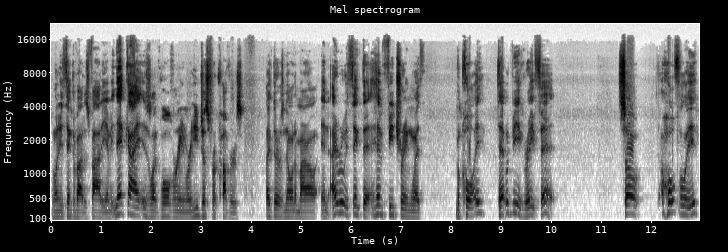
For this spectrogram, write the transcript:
when you think about his body. I mean, that guy is like Wolverine, where he just recovers like there was no tomorrow. And I really think that him featuring with McCoy, that would be a great fit. So hopefully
